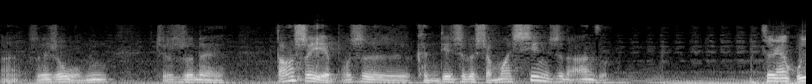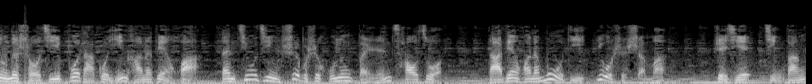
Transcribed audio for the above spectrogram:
嗯，所以说我们就是说呢，当时也不是肯定是个什么性质的案子。虽然胡勇的手机拨打过银行的电话，但究竟是不是胡勇本人操作？打电话的目的又是什么？这些警方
